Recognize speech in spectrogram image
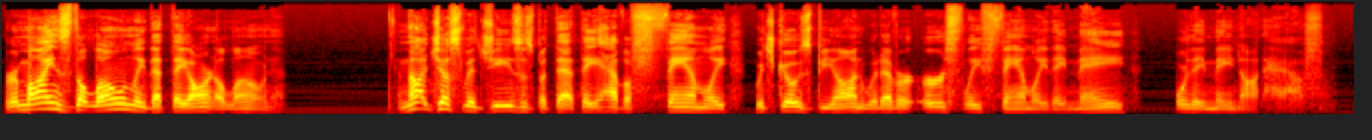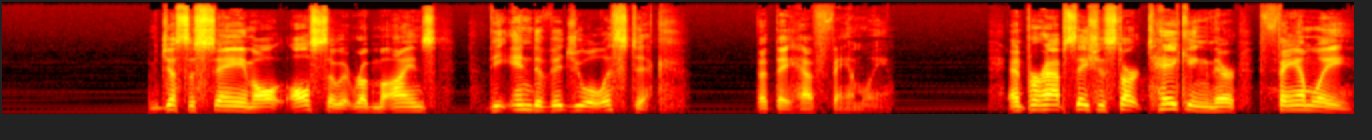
Reminds the lonely that they aren't alone. Not just with Jesus, but that they have a family which goes beyond whatever earthly family they may or they may not have. Just the same, also, it reminds the individualistic that they have family. And perhaps they should start taking their family,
